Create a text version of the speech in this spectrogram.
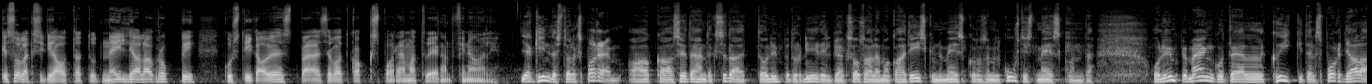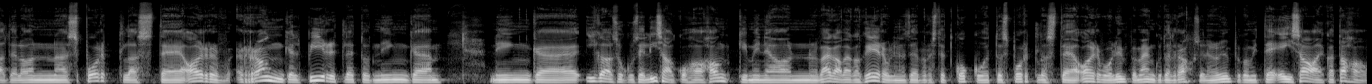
kes oleksid jaotatud nelja alagruppi, kust igaühest pääsevad kaks paremat veerandfinaali ja kindlasti oleks parem, aga see tähendaks seda, et olümpiaturniiril peaks osalema kaheteistkümne meeskonna asemel kuusteist meeskonda. olümpiamängudel kõikidel spordialadel on sportlaste arv rangelt piiritletud ning, ning äh, igasuguse lisakoha hankimine on väga-väga keeruline, sellepärast et kokkuvõttes sportlaste arvu olümpiamängudel rahvusvaheline olümpiakomitee ei saa ega taha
